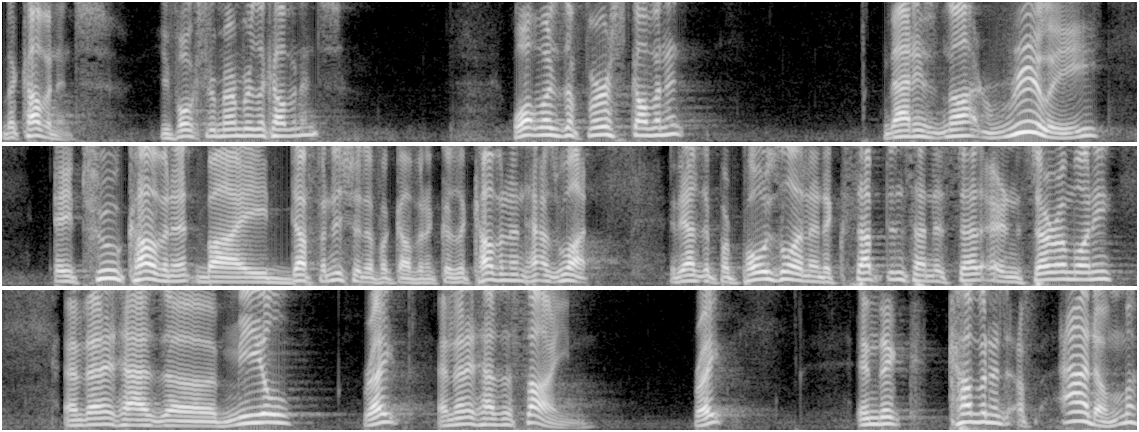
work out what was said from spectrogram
the covenants. You folks remember the covenants? What was the first covenant? That is not really a true covenant by definition of a covenant, because a covenant has what? It has a proposal and an acceptance and a, ceremony, and then it has a meal, right? And then it has a sign, right? In the covenant of Adam,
